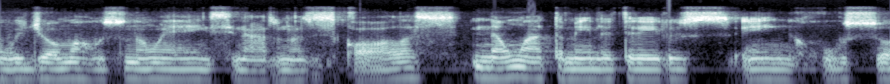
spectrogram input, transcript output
O idioma russo não é ensinado nas escolas, não há também letreiros em russo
